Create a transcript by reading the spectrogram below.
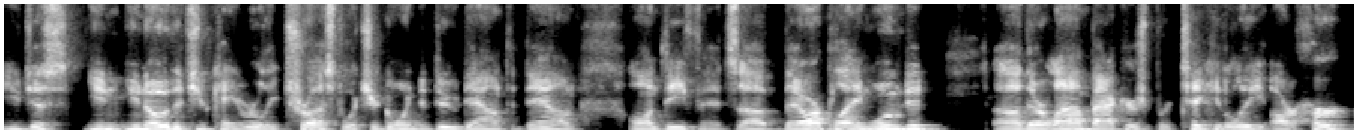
you just you you know that you can't really trust what you're going to do down to down on defense. Uh, they are playing wounded. Uh, their linebackers, particularly, are hurt.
